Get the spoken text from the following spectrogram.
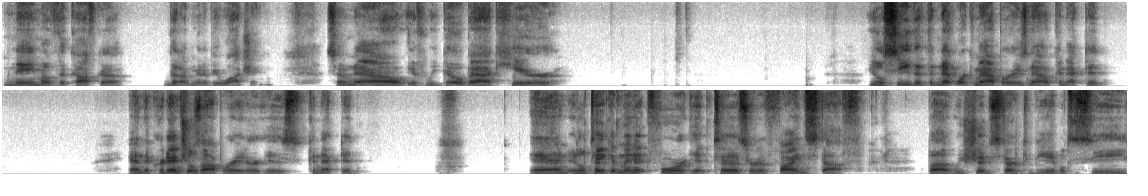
name of the Kafka that I'm going to be watching. So now if we go back here, you'll see that the network mapper is now connected and the credentials operator is connected. And it'll take a minute for it to sort of find stuff, but we should start to be able to see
